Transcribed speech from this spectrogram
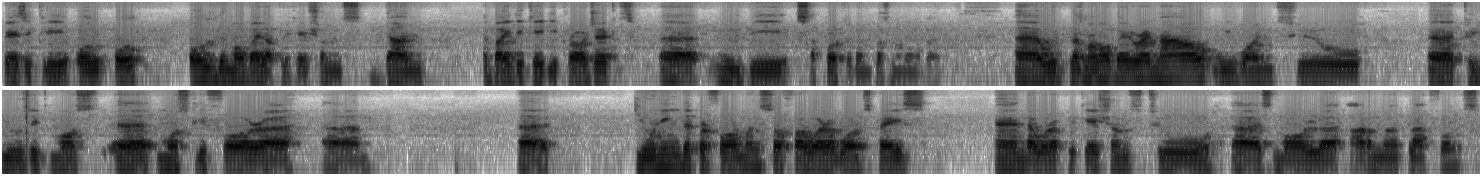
basically, all all all the mobile applications done by the KDE project uh, will be supported on Plasma Mobile. Uh, with Plasma Mobile right now, we want to to use it most mostly for um, tuning the performance of our workspace and our applications to uh, small ARM platforms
